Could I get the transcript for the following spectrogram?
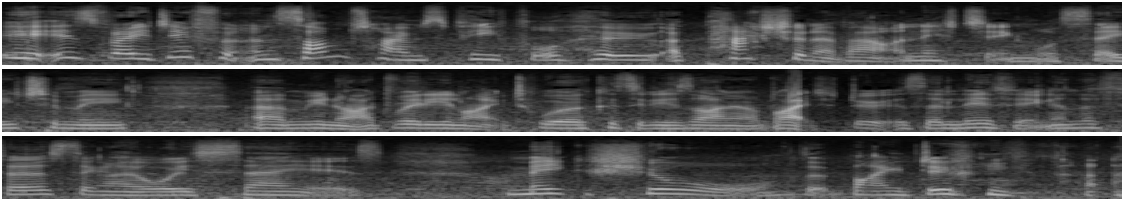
it is very different. And sometimes people who are passionate about knitting will say to me, um, you know, I'd really like to work as a designer. I'd like to do it as a living. And the first thing I always say is, make sure that by doing that,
